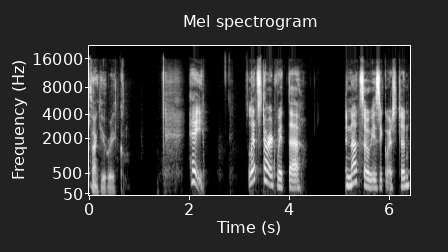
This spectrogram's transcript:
thank you Riikka Hey, let's start with the not so easy question.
